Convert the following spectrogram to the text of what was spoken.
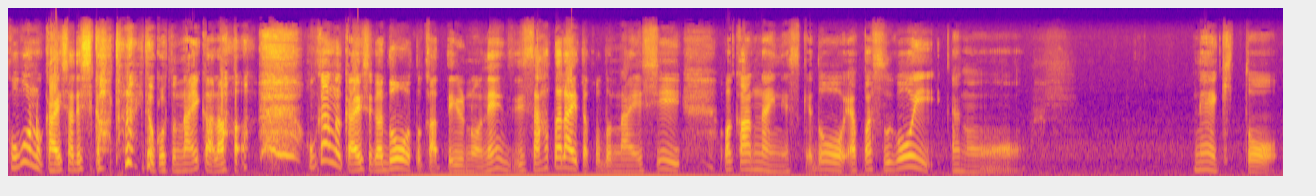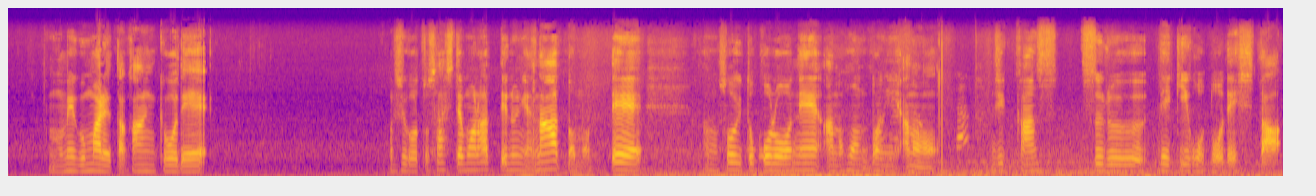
ここの会社でしか働いたことないから他の会社がどうとかっていうのはね、実際働いたことないし、わかんないんですけど、やっぱすごい、あのね、きっと、恵まれた環境で、お仕事させてもらってるんやなと思って、あのそういうところをね、あの本当に、あの、実感する出来事でした。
